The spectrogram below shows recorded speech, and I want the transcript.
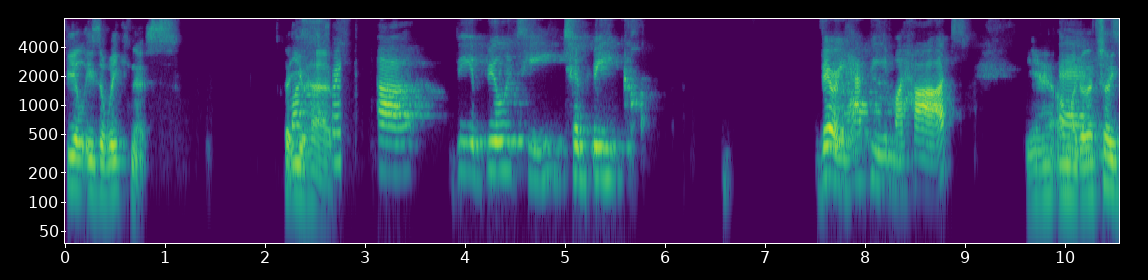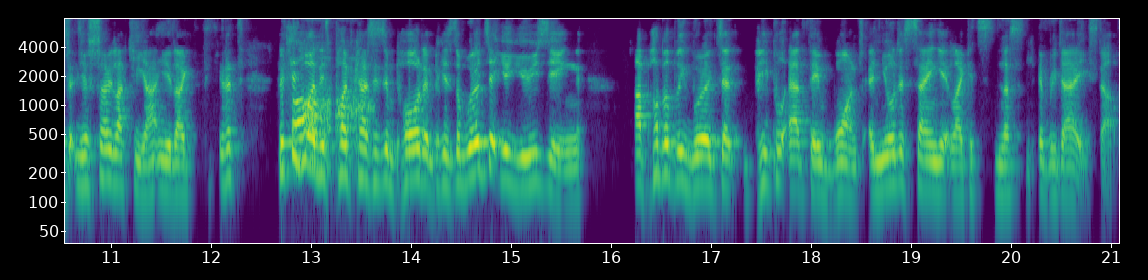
feel is a weakness that My you have? strengths are the ability to be very happy in my heart. Yeah. Oh my god, that's so you're so lucky, aren't you? Like that's this is why this Oh. podcast is important because the words that you're using are probably words that people out there want, and you're just saying it like it's just everyday stuff.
